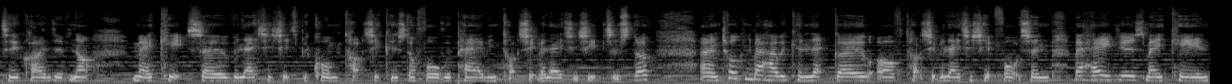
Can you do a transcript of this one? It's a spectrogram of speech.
to kind of not make it so relationships become toxic and stuff, or repairing toxic relationships and stuff, and talking about how we can let go of toxic relationship thoughts and behaviors, making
